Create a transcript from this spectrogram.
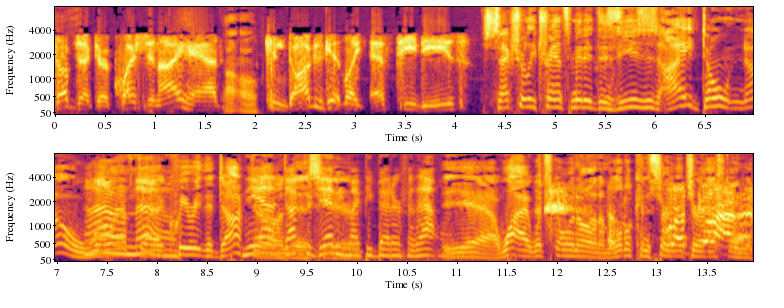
subject or a question I had. Uh-oh. Can dogs get like STDs? Sexually transmitted diseases? I don't know. We'll I have don't to know. query the doctor Yeah, on Dr. this Debbie here. might be better for that one. Yeah. Why? What's going on? I'm a little concerned that you're come asking on,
